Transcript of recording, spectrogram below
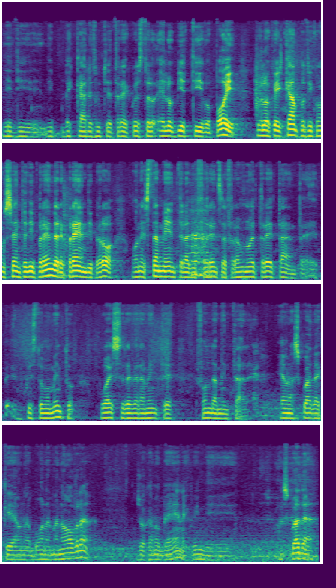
di, di, di, beccare tutti e tre, questo è l'obiettivo. Poi quello che il campo ti consente di prendere, prendi, però onestamente la differenza fra uno e tre è tanta e in questo momento può essere veramente fondamentale. È una squadra che ha una buona manovra, giocano bene, quindi una squadra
